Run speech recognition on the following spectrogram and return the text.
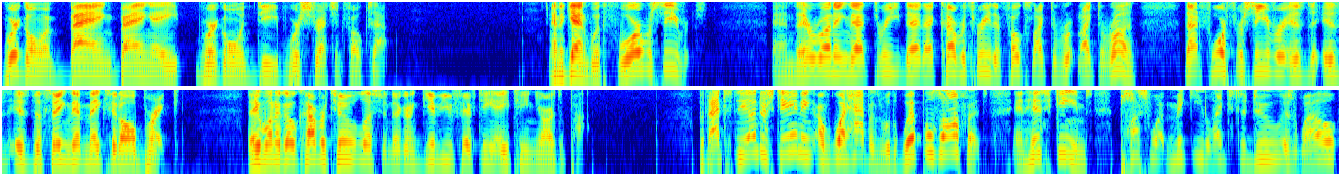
we're going bang, bang eight. We're going deep. We're stretching folks out. And again, with four receivers, and they're running that three, that, that cover three that folks like to like to run. That fourth receiver is the is is the thing that makes it all break. They want to go cover two. Listen, they're going to give you 15, 18 yards a pop. But that's the understanding of what happens with Whipple's offense and his schemes, plus what Mickey likes to do as well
